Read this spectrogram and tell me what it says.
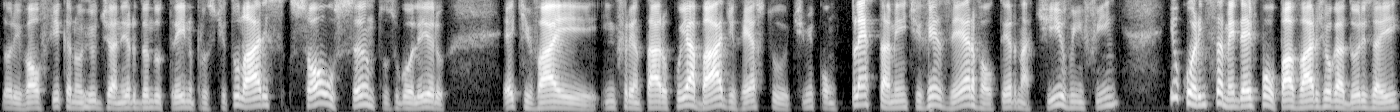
Dorival fica no Rio de Janeiro dando treino para os titulares. Só o Santos, o goleiro, é que vai enfrentar o Cuiabá. De resto, time completamente reserva, alternativo, enfim. E o Corinthians também deve poupar vários jogadores aí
